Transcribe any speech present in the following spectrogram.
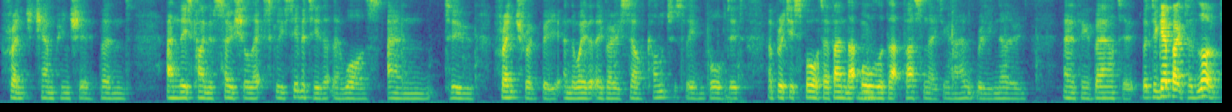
French championship and and this kind of social exclusivity that there was and to French rugby and the way that they very self-consciously imported a British sport. I found that Mm. all of that fascinating. I hadn't really known anything about it. But to get back to Lhote,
